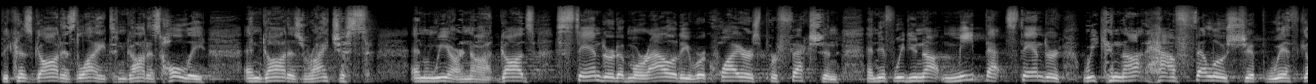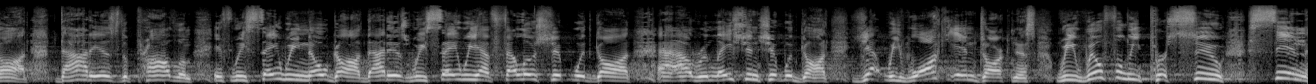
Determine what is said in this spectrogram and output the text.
Because God is light and God is holy and God is righteous and we are not. God's standard of morality requires perfection. And if we do not meet that standard, we cannot have fellowship with God. That is the problem. If we say we know God, that is, we say we have fellowship with God, a relationship with God, yet we walk in darkness. We willfully pursue sin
